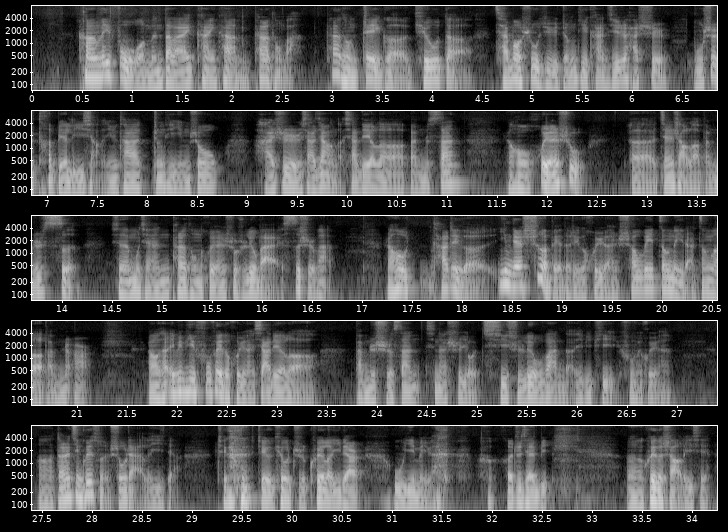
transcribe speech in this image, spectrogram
看完微付，我们再来看一看 Peloton 吧。Peloton 这个 Q 的财报数据整体看其实还是。不是特别理想，因为它整体营收还是下降的，下跌了百分之三，然后会员数呃减少了百分之四，现在目前 Peloton 的会员数是六百四十万，然后它这个硬件设备的这个会员稍微增了一点，增了百分之二，然后它 APP 付费的会员下跌了百分之十三，现在是有七十六万的 APP 付费会员，啊，当然净亏损收窄了一点，这个这个 Q 只亏了一点五亿美元，和和之前比，呃，亏的少了一些。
